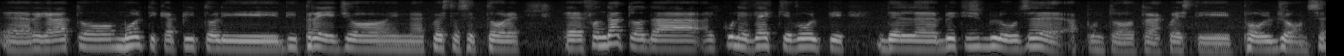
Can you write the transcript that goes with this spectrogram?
eh, regalato molti capitoli di pregio in questo settore, eh, fondato da alcune vecchie volpi del British Blues, appunto tra questi Paul Jones.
